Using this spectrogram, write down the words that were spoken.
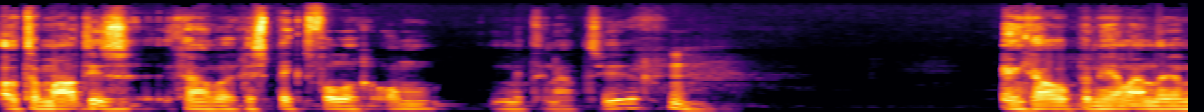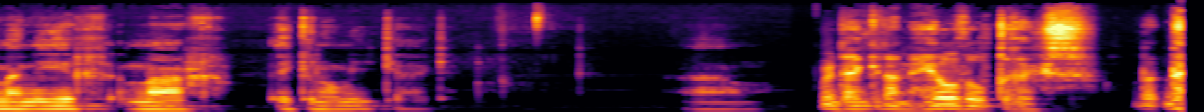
automatisch gaan we respectvoller om met de natuur. En gaan we op een heel andere manier naar economie kijken. We denken aan heel veel drugs. Dat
